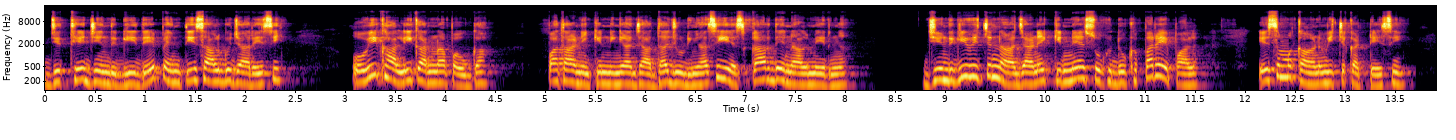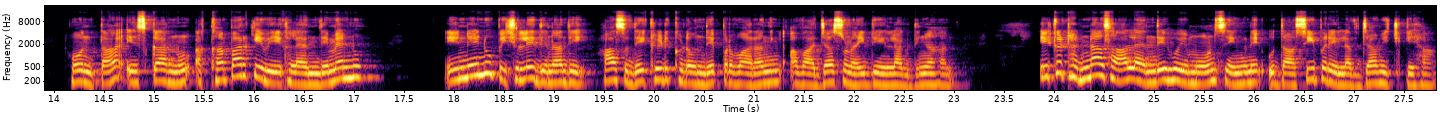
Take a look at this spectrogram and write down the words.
ਜਿੱਥੇ ਜ਼ਿੰਦਗੀ ਦੇ 35 ਸਾਲ ਗੁਜ਼ਾਰੇ ਸੀ, ਉਹ ਵੀ ਖਾਲੀ ਕਰਨਾ ਪਊਗਾ। ਪਤਾ ਨਹੀਂ ਕਿੰਨੀਆਂ ਜ਼ਿਆਦਾ ਜੁੜੀਆਂ ਸੀ ਇਸ ਘਰ ਦੇ ਨਾਲ ਮੇਰੀਆਂ। ਜ਼ਿੰਦਗੀ ਵਿੱਚ ਨਾ ਜਾਣੇ ਕਿੰਨੇ ਸੁੱਖ ਦੁੱਖ ਭਰੇ ਪਲ ਇਸ ਮਕਾਨ ਵਿੱਚ ਕੱਟੇ ਸੀ। ਹੁਣ ਤਾਂ ਇਸ ਘਰ ਨੂੰ ਅੱਖਾਂ ਭਰ ਕੇ ਵੇਖ ਲੈਂਦੇ ਮੈਨੂੰ। ਇੰਨੇ ਨੂੰ ਪਿਛਲੇ ਦਿਨਾਂ ਦੇ ਹੱਸਦੇ ਖਿੜਖੜਾਉਂਦੇ ਪਰਿਵਾਰਾਂ ਦੀਆਂ ਆਵਾਜ਼ਾਂ ਸੁਣਾਈ ਦੇਣ ਲੱਗਦੀਆਂ ਹਨ। ਇੱਕ ਠੰਡਾ ਸਾਹ ਲੈਂਦੇ ਹੋਏ ਮੋਹਨ ਸਿੰਘ ਨੇ ਉਦਾਸੀ ਭਰੇ ਲਫ਼ਜ਼ਾਂ ਵਿੱਚ ਕਿਹਾ,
